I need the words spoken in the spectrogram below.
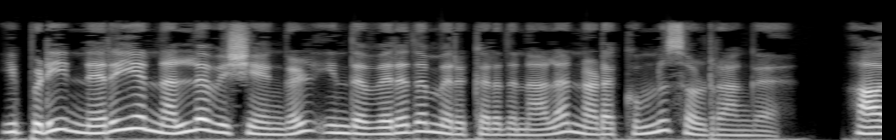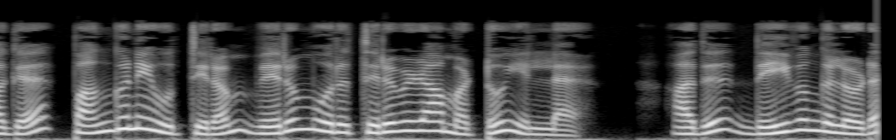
இப்படி நிறைய நல்ல விஷயங்கள் இந்த விரதம் இருக்கறதுனால நடக்கும்னு சொல்றாங்க. ஆக பங்குனி உத்திரம் வெறும் ஒரு திருவிழா மட்டும் இல்ல. அது தெய்வங்களோட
